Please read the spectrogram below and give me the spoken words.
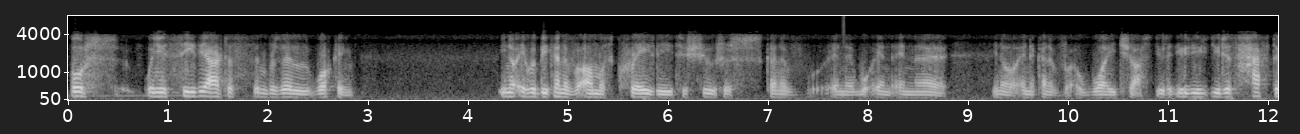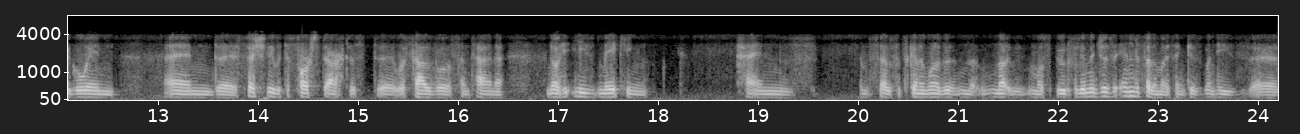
but, when you see the artists in Brazil working, you know, it would be kind of almost crazy to shoot it kind of in a, in, in a, you know, in a kind of a wide shot. You, you, you just have to go in and uh, especially with the first artist, uh, Rosalvo Santana, you know, he's making hands himself. It's kind of one of the most beautiful images in the film. I think is when he's uh,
